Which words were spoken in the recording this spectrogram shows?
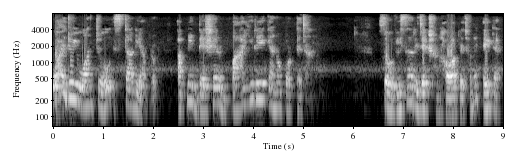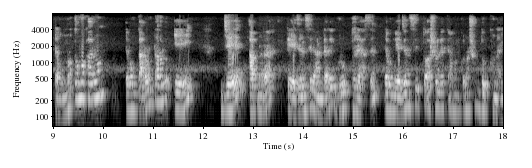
why do you want to study abroad আপনি দেশের বাইরে কেন পড়তে চান? সো ভিসা রিজেকশন হওয়ার পেছনে এইটা একটা অন্যতম কারণ এবং কারণটা হলো এই যে আপনারা একটা এজেন্সির আন্ডারে গ্রুপ ধরে আছেন এবং এজেন্সির তো আসলে তেমন কোনো সুখ দুঃখ নাই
